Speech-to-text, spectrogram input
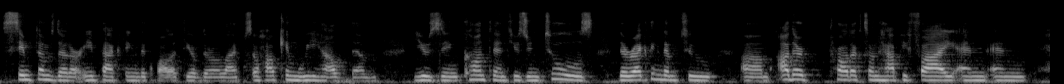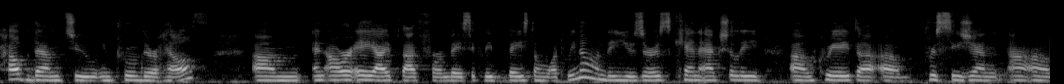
symptoms that are impacting the quality of their life. So, how can we help them using content, using tools, directing them to um, other products on Happify and, and help them to improve their health? Um, and our AI platform, basically based on what we know and the users, can actually um, create a, a precision uh,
